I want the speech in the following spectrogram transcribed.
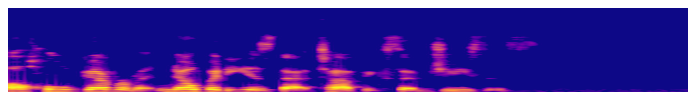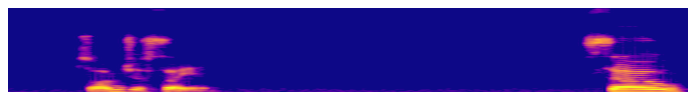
a whole government. Nobody is that tough except Jesus. So I'm just saying. So,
